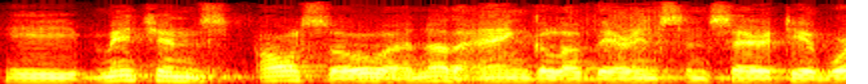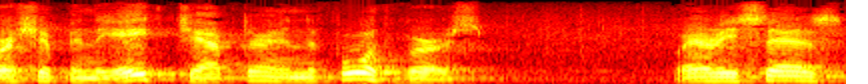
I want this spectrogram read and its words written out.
he mentions also another angle of their insincerity of worship in the eighth chapter in the fourth verse, where he says,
